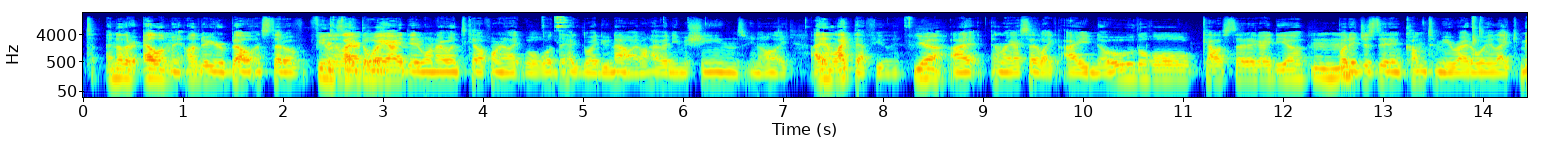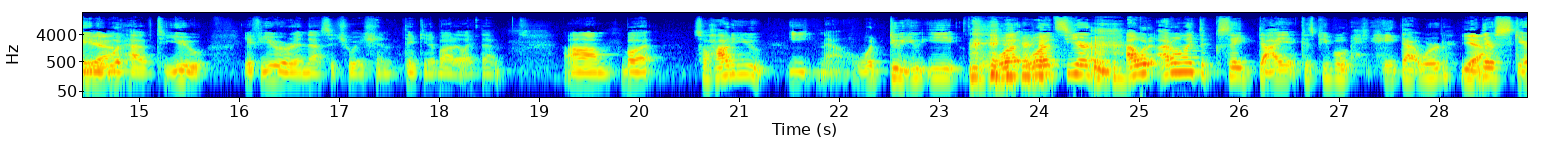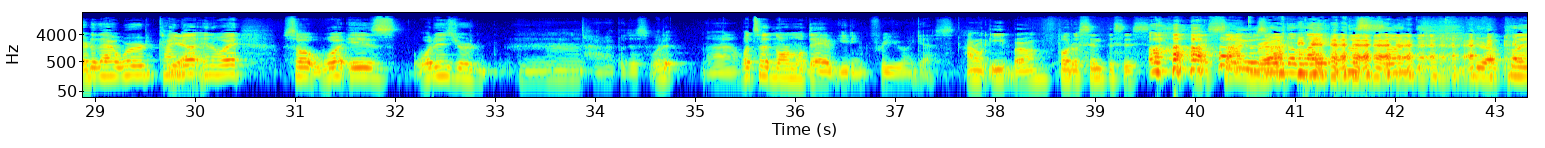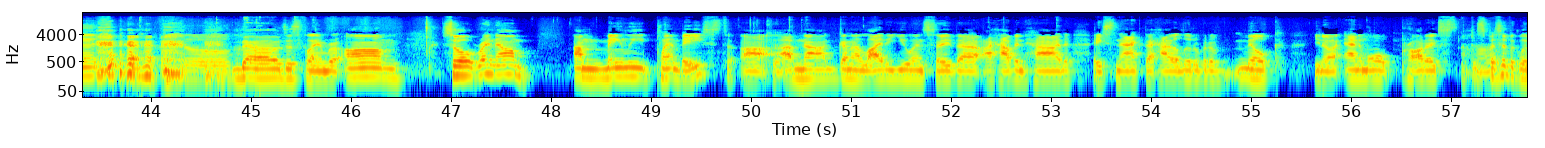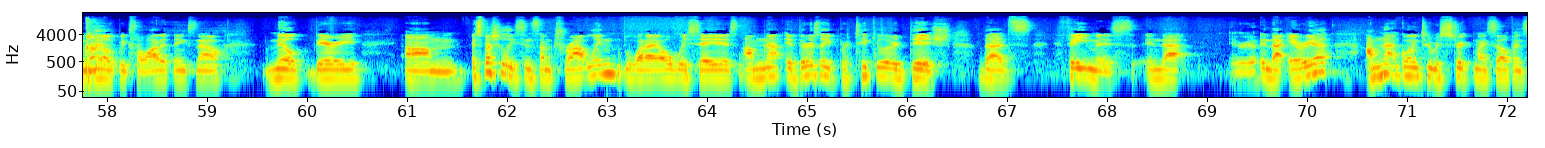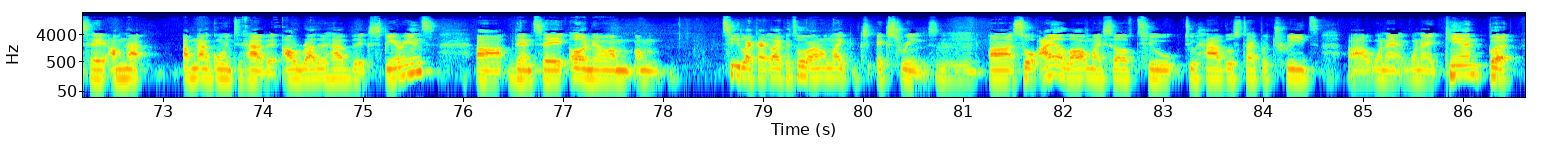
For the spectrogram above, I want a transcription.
t- another element under your belt instead of feeling like the way I did when I went to California. Like, well, what the heck do I do now? I don't have any machines. You know, like I didn't like that feeling. yeah, I and like I said, like I know the whole calisthenic idea, Mhm. but it just didn't come to me right away. Like maybe Yeah. it would have to you if you were in that situation, thinking about it like that. Um, but so how do you eat now? What do you eat? What what's your? I would I don't like to say diet because people hate that word. Yeah. they're scared of that word, kind of Yeah. in a way. So what is what is your? Mm, how do I put this? What it, uh, what's a normal day of eating for you? I guess. I don't eat, bro. Photosynthesis. the sun, bro. the light of the sun. You're a plant. No. No, I'm just playing, bro. Um, so right now I'm I'm mainly plant based. Uh, Okay. I'm not gonna lie to you and say that I haven't had a snack that had a little bit of milk. You know, animal products, Uh-huh. specifically milk, because a lot of things now, milk, dairy. Um, especially since I'm traveling, what I always say is I'm not. If there's a particular dish that's famous in that Area. in that area, I'm not going to restrict myself and say I'm not I'm not going to have it. I'll rather have the experience uh, than say, oh no, I'm I'm see like I like I told you, I don't like ex- extremes. Mhm. Uh, so I allow myself to to have those type of treats uh, when I when I can, but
